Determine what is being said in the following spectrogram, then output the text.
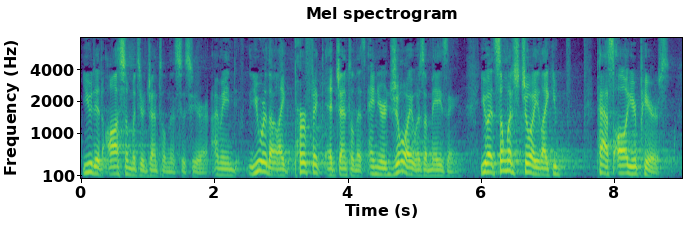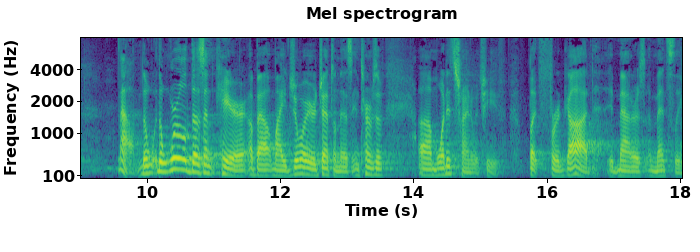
you did awesome with your gentleness this year. I mean, you were the, like perfect at gentleness, and your joy was amazing. You had so much joy, like you passed all your peers. Now, the, the world doesn't care about my joy or gentleness in terms of um, what it's trying to achieve. But for God, it matters immensely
